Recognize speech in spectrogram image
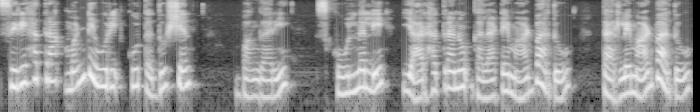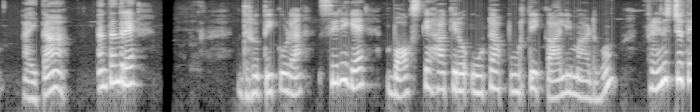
ಸಿರಿ ಹತ್ರ ಮಂಡಿ ಊರಿ ಕೂತ ದುಷ್ಯಂತ್, ಬಂಗಾರಿ ಸ್ಕೂಲ್ನಲ್ಲಿ ಯಾರ ಹತ್ರನೂ ಗಲಾಟೆ ಮಾಡಬಾರ್ದು, ತರಲೆ ಮಾಡಬಾರ್ದು, ಆಯಿತಾ? ಅಂತಂದರೆ ಧೃತಿ ಕೂಡ ಸಿರಿಗೆ ಬಾಕ್ಸ್ಗೆ ಹಾಕಿರೋ ಊಟ ಪೂರ್ತಿ ಖಾಲಿ ಮಾಡು ಫ್ರೆಂಡ್ಸ್ ಜೊತೆ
